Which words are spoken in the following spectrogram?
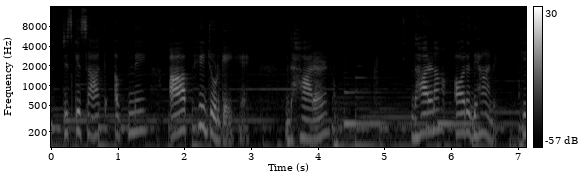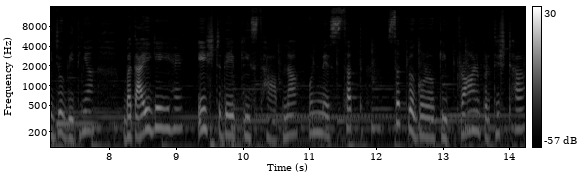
जिसके साथ अपने आप ही जुड़ गई है। धारण, धारणा और ध्यान की जो विधियाँ बताई गई है, इष्ट देव की स्थापना, उनमें सत्य सत्व गुणों की प्राण प्रतिष्ठा,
